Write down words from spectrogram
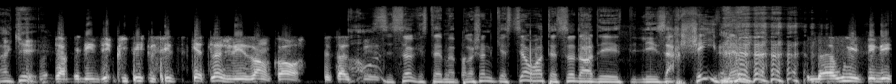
OK. J'avais des, puis ces, ces disquettes-là, je les ai encore. C'est ça le plus. C'est ça que c'était ma prochaine question. Hein? T'as ça dans des, les archives, même? Ben oui, c'est des,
